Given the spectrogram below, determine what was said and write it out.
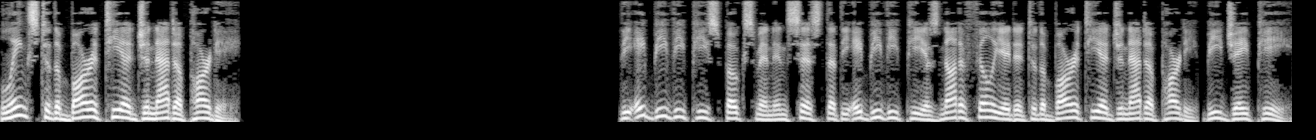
Links to the Bharatiya Janata Party The ABVP spokesman insists that the ABVP is not affiliated to the Bharatiya Janata Party (BJP).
